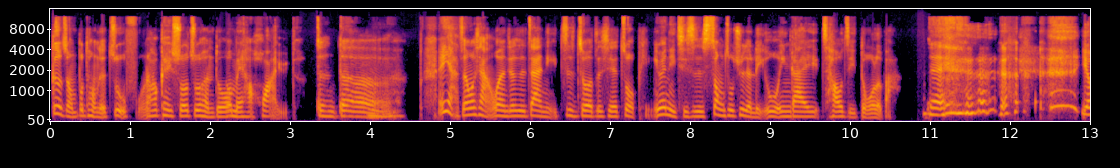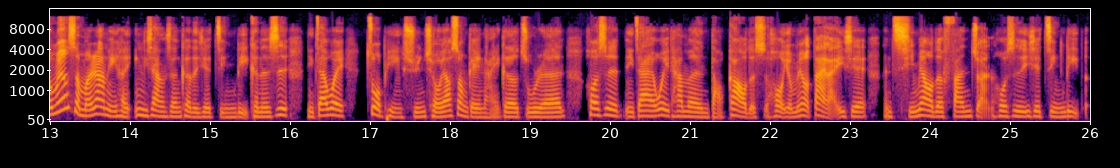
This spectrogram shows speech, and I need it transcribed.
各种不同的祝福，然后可以说出很多美好话语的。真的，哎，雅珍，我想问，就是在你制作这些作品，因为你其实送出去的礼物应该超级多了吧？对，有没有什么让你很印象深刻的一些经历？可能是你在为作品寻求要送给哪一个主人，或者是你在为他们祷告的时候，有没有带来一些很奇妙的翻转，或是一些经历的？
